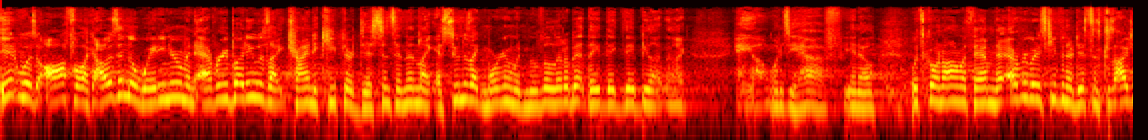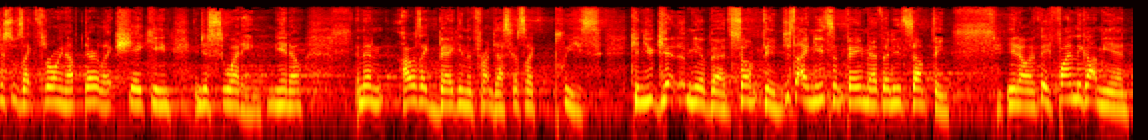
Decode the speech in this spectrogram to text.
It was awful. Like I was in the waiting room and everybody was like trying to keep their distance. And then like as soon as like Morgan would move a little bit, they, they, would be like, like, hey, uh, what does he have? You know, what's going on with him? Everybody's keeping their distance because I just was like throwing up there, like shaking and just sweating, you know. And then I was like begging the front desk. I was like, please, can you get me a bed? Something. Just, I need some pain meds. I need something. You know, if they finally got me in,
